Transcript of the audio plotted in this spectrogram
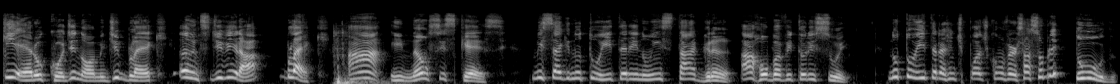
Que era o codinome de Black antes de virar Black. Ah, e não se esquece. Me segue no Twitter e no Instagram, arroba Vitorisui. No Twitter a gente pode conversar sobre tudo.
